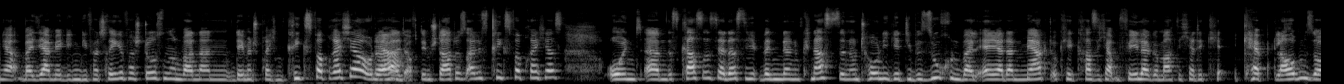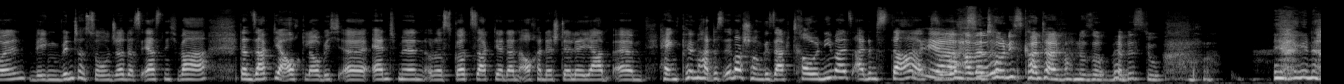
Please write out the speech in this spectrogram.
Ja, weil sie haben ja gegen die Verträge verstoßen und waren dann dementsprechend Kriegsverbrecher oder ja. halt auf dem Status eines Kriegsverbrechers. Und ähm, das Krasse ist ja, dass die, wenn die dann im Knast sind und Tony geht die besuchen, weil er ja dann merkt, okay, krass, ich habe einen Fehler gemacht, ich hätte Cap glauben sollen, wegen Winter Soldier, dass er es nicht war, dann sagt ja auch, glaube ich, äh, Ant-Man oder Scott sagt ja dann auch an der Stelle, ja, ähm, Hank Pym hat es immer schon gesagt, traue niemals einem Star. Ja, so, aber Tonys konnte einfach nur so, wer bist du? ja, genau.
